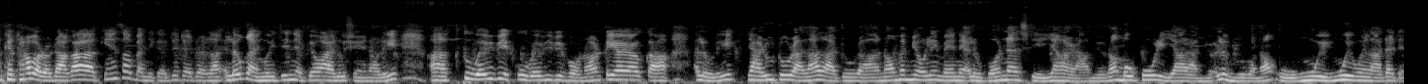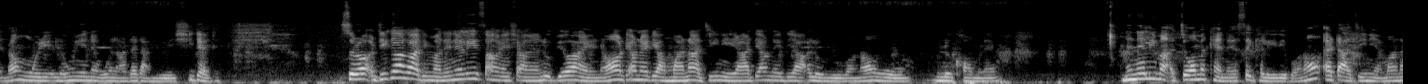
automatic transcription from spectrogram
အခက်ထားပါတော့ဒါက King of Pentacles ဖြစ်တဲ့အတွက်အလောက်ကန်ငွေချင်းနဲ့ပြောရလို့ရှိရင်တော့လေအာသူ့ပဲဖြစ်ဖြစ်ကိုပဲဖြစ်ဖြစ်ပေါ့နော်တယောက်ယောက်ကအဲ့လိုလေယာရုတိုးတာလာလာတိုးတာเนาะမမျော်လင့်မဲနဲ့အဲ့လို bonus တွေရတာမျိုးเนาะမုတ်ပိုးတွေရတာမျိုးအဲ့လိုမျိုးပေါ့နော်ဟိုငွေငွေဝင်လာတတ်တယ်เนาะငွေတွေအလုံးရင်းနဲ့ဝင်လာတတ်တာမျိုးရှိတတ်တယ်ဆိုတော့အဓိကကဒီမှာနည်းနည်းလေးစောင်းရင်ရှောင်းရင်လို့ပြောရရင်เนาะတယောက်နဲ့တယောက်မာနကြီးနေတာတယောက်နဲ့တယောက်အဲ့လိုမျိုးပေါ့เนาะဟိုဘယ်လိုခေါ်မလဲ နည်းနည်းလေးမှအကျောမခံတဲ့စိတ်ကလေးတွေပေါ့နော်အတ္တကြီးနေရမာန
